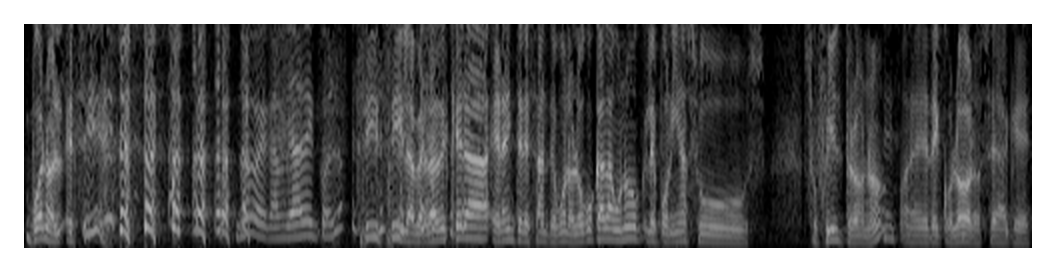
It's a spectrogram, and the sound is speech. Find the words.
Bueno, eh, sí. no, me cambiaba de color. Sí, sí, la verdad es que era, era interesante. Bueno, luego cada uno le ponía sus, su filtro, ¿no? Eh, de color, o sea que...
